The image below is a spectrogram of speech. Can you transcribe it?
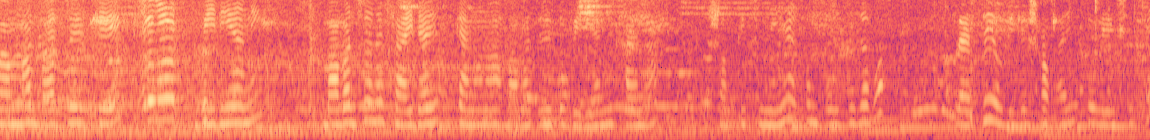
মাম্মার বার্থডে কেক বিরিয়ানি। বাবার জন্য ফ্রাইড রাইস কেননা বাবা যেহেতু বিরিয়ানি খায় না সব কিছু নিয়ে এখন পৌঁছে যাব। ফ্ল্যাটে ওদিকে সবাই চলে এসেছে।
